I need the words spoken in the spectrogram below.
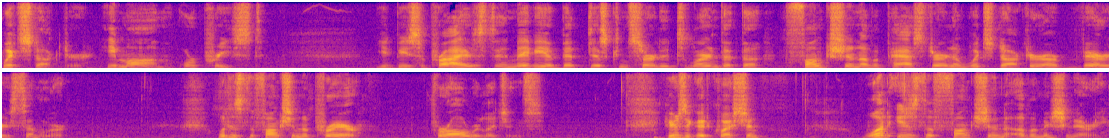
witch doctor, imam, or priest? You'd be surprised and maybe a bit disconcerted to learn that the function of a pastor and a witch doctor are very similar. What is the function of prayer for all religions? Here's a good question what is the function of a missionary?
